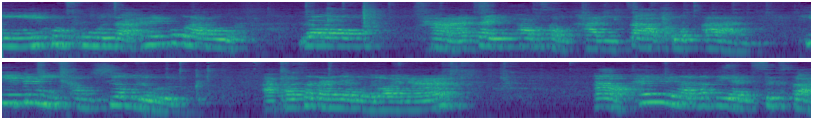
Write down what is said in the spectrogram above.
นี้คุณครูจะให้พวกเราลองหาใจความสำคัญจากบทอ่านที่ไม่มีคำเชื่อมเลยอะเพราะฉะนั้นอย่ามือลอยนะ อ้าวให้เวลาเรียนศึกษา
